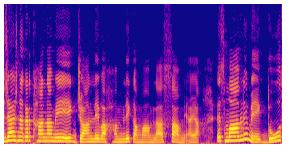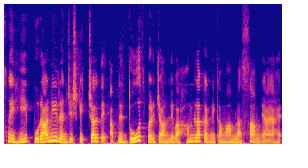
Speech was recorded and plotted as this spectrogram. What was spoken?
बजाज नगर थाना में एक जानलेवा हमले का मामला सामने आया। इस मामले में एक दोस्त ने ही पुरानी रंजिश के चलते अपने दोस्त पर जानलेवा हमला करने का मामला सामने आया है।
